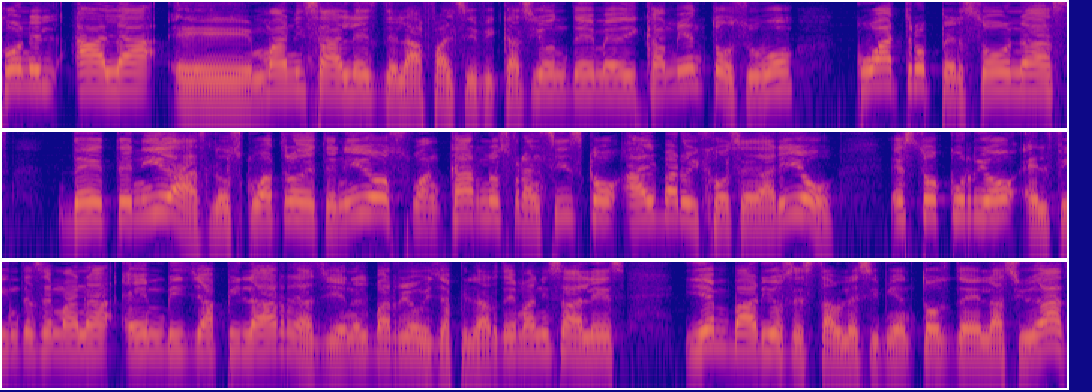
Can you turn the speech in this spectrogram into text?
con el ala eh, Manizales de la falsificación de medicamentos. Hubo cuatro personas detenidas. Los cuatro detenidos, Juan Carlos, Francisco, Álvaro y José Darío. Esto ocurrió el fin de semana en Villa Pilar, allí en el barrio Villa Pilar de Manizales y en varios establecimientos de la ciudad.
